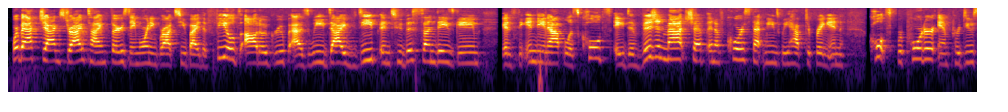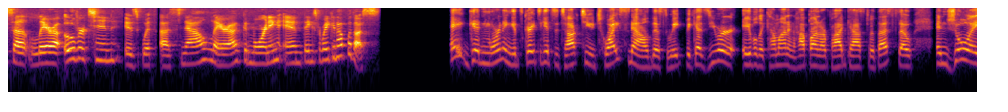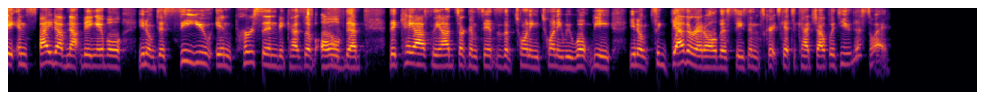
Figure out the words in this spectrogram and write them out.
We're back, Jags Drive Time Thursday morning, brought to you by the Fields Auto Group as we dive deep into this Sunday's game against the Indianapolis Colts, a division matchup. And of course, that means we have to bring in Colts reporter and producer Larra Overton is with us now. Larra, good morning, and thanks for waking up with us. Hey, good morning. It's great to get to talk to you twice now this week because you were able to come on and hop on our podcast with us. So enjoy in spite of not being able, you know, to see you in person because of all of the the chaos and the odd circumstances of 2020. We won't be, you know, together at all this season. It's great to get to catch up with you this way.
